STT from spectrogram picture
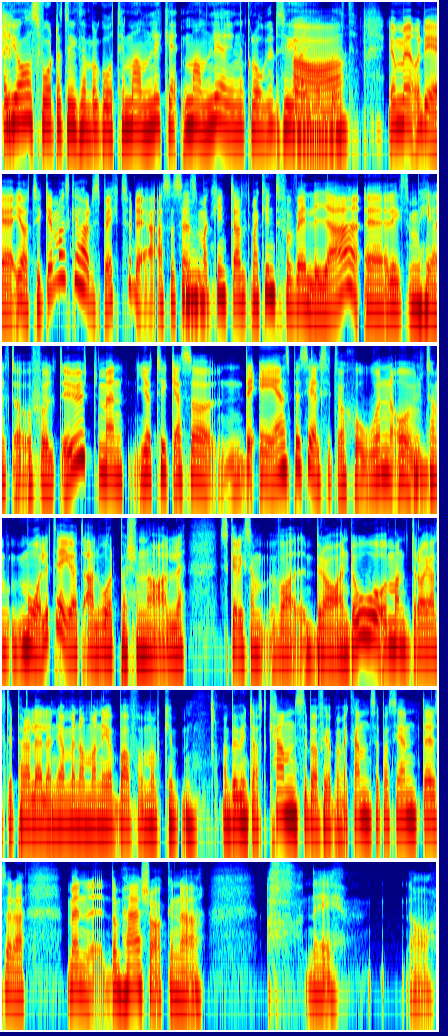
Jag har svårt att till exempel gå till manliga, manliga gynekologer, det tycker jag är jobbigt. Jo, men, och det, jag tycker man ska ha respekt för det. Alltså, sen, så Mm. man, kan inte, man kan inte få välja eh, liksom helt och, och fullt ut, men jag tycker alltså, det är en speciell situation och Mm. liksom, målet är ju att all vårdpersonal ska liksom vara bra ändå. Och man drar ju alltid parallellen, ja, men om man, är bara för, man, kan, man behöver inte ha haft cancer bara för att jobba med cancerpatienter. Sådär. Men de här sakerna, nej, ja,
